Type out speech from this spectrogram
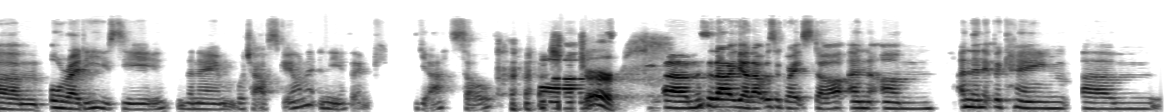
um already you see the name wachowski on it and you think yeah sold. Um, sure. Um so that yeah that was a great start and um and then it became um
